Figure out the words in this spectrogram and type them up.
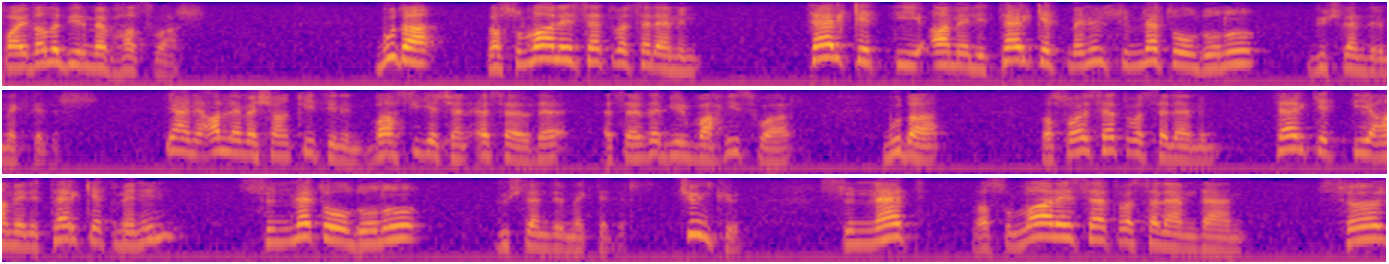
faydalı bir mebhas var. Bu da Resulullah Aleyhisselatü Vesselam'ın terk ettiği ameli terk etmenin sünnet olduğunu güçlendirmektedir. Yani Alleme Şankiti'nin bahsi geçen eserde eserde bir bahis var. Bu da Resulullah Aleyhisselatü Vesselam'ın terk ettiği ameli terk etmenin sünnet olduğunu güçlendirmektedir. Çünkü sünnet Resulullah Aleyhisselatü Vesselam'dan söz,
